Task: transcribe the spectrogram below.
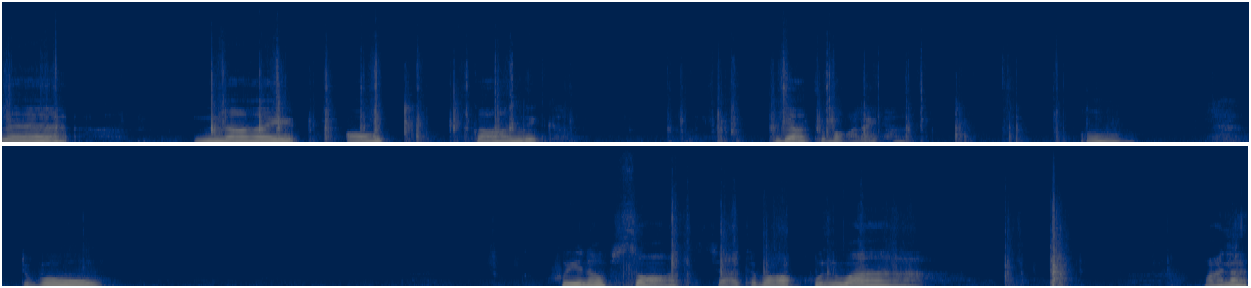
และ Nine of Garlic อยากจะบอกอะไรคะอืม The Bull Queen of Swords จะจะบอกคุณว่า มาแล้ว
